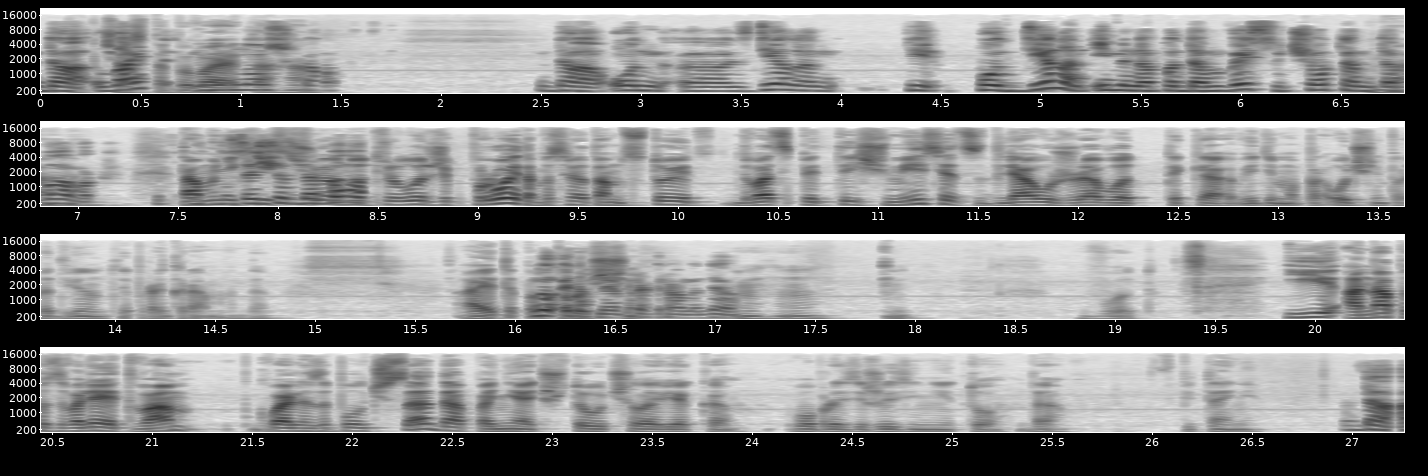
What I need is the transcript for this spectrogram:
Да, Light бывает, немножко... Ага. Да, он э, сделан подделан именно под МВ с учетом да. добавок. Там у них есть еще добавок... Logic Pro, я там посмотрел, там стоит 25 тысяч в месяц для уже вот такая, видимо, про, очень продвинутая программа, да. А это попроще. Ну, это программа, да. Угу. Вот. И она позволяет вам буквально за полчаса, да, понять, что у человека в образе жизни не то, да, в питании. Да,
